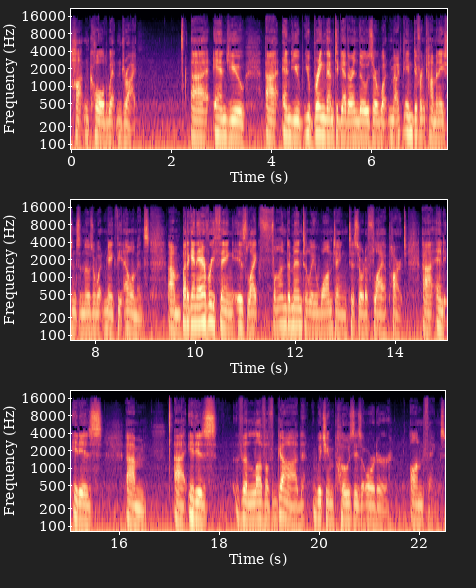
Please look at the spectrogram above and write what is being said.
hot and cold, wet and dry, uh, and you uh, and you you bring them together, and those are what in different combinations, and those are what make the elements. Um, but again, everything is like fundamentally wanting to sort of fly apart, uh, and it is um, uh, it is the love of God which imposes order on things.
